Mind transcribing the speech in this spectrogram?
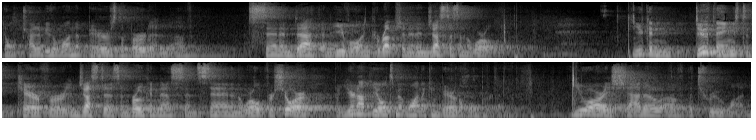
don't try to be the one that bears the burden of sin and death and evil and corruption and injustice in the world. You can do things to care for injustice and brokenness and sin in the world for sure, but you're not the ultimate one that can bear the whole burden. You are a shadow of the true one.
